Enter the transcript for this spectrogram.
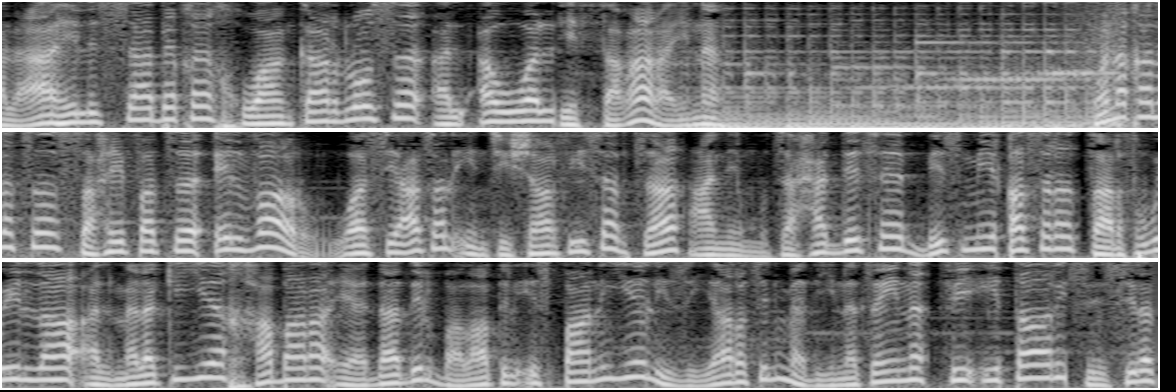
العاهل السابق خوان كارلوس الأول للثغرين. ونقلت صحيفة إلفارو واسعة الانتشار في سبتة عن المتحدث باسم قصر ثارثويلا الملكي خبر إعداد البلاط الإسباني لزيارة المدينتين في إطار سلسلة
